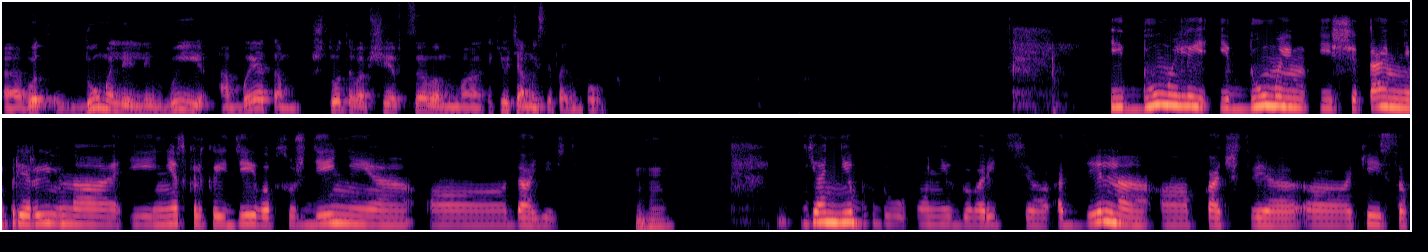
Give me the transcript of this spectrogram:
Э, вот думали ли вы об этом? Что ты вообще в целом, э, какие у тебя мысли по этому поводу? И думали, и думаем, и считаем непрерывно, и несколько идей в обсуждении, э, да, есть. Угу. Я не буду о них говорить отдельно э, в качестве э, кейсов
